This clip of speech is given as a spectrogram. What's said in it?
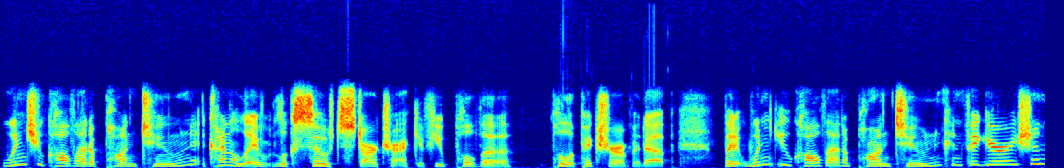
wouldn't you call that a pontoon? It kind of it looks so Star Trek if you pull the pull a picture of it up. But wouldn't you call that a pontoon configuration?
